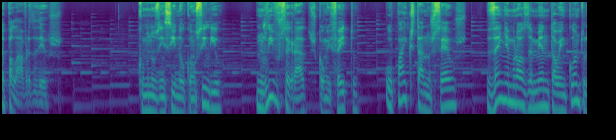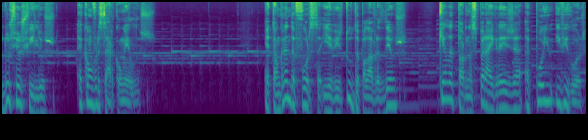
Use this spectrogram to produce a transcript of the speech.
a Palavra de Deus. Como nos ensina o Concílio, nos livros sagrados, com efeito, o Pai que está nos céus vem amorosamente ao encontro dos seus filhos a conversar com eles. É tão grande a força e a virtude da Palavra de Deus que ela torna-se para a Igreja apoio e vigor,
